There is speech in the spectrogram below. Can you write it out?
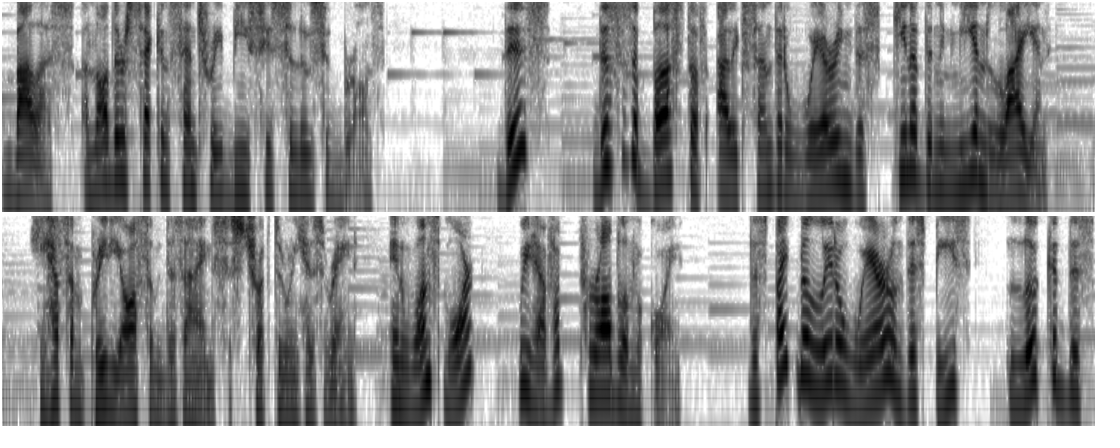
Balas, another 2nd century BC Seleucid bronze. This, this is a bust of Alexander wearing the skin of the Nemean lion. He has some pretty awesome designs structuring his reign. And once more, we have a problem coin. Despite the little wear on this piece, look at this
